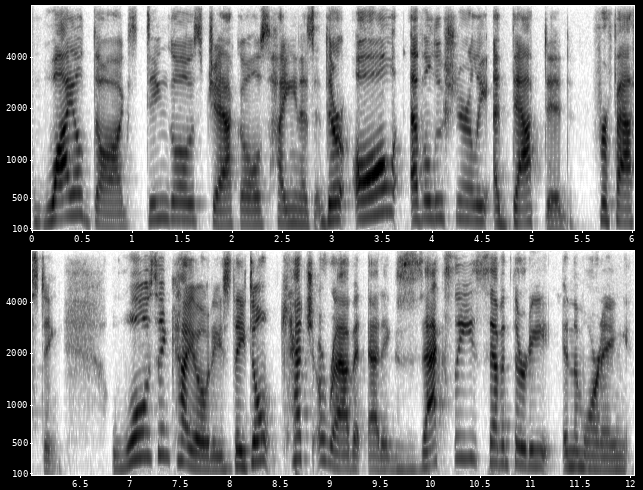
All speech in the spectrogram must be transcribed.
wild dogs, dingoes, jackals, hyenas, they're all evolutionarily adapted for fasting. Wolves and coyotes they don't catch a rabbit at exactly 7:30 in the morning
